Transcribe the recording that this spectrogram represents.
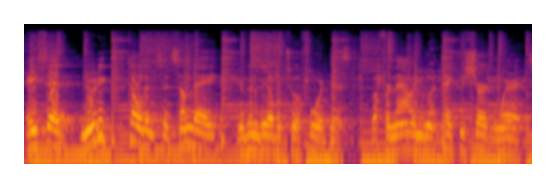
he said Nudie told him said someday you're going to be able to afford this, but for now you're going to take this shirt and wear it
